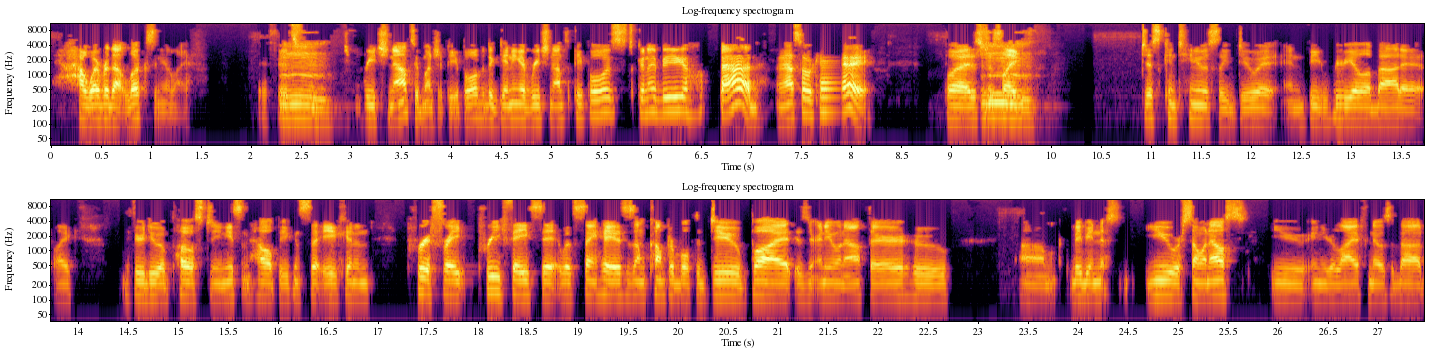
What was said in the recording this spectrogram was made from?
however that looks in your life. If it's mm. reaching out to a bunch of people, the beginning of reaching out to people is going to be bad, and that's okay. But it's just like mm just continuously do it and be real about it like if you do a post and you need some help, you can say you can preface it with saying, "Hey, this is uncomfortable to do, but is there anyone out there who um, maybe you or someone else you in your life knows about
